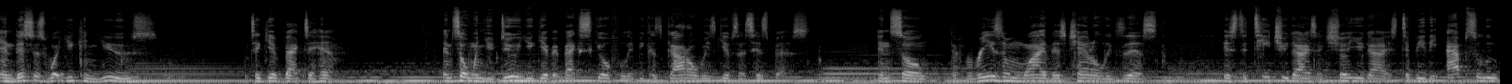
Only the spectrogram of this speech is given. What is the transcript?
And this is what you can use to give back to Him. And so when you do, you give it back skillfully because God always gives us His best. And so the reason why this channel exists is to teach you guys and show you guys to be the absolute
